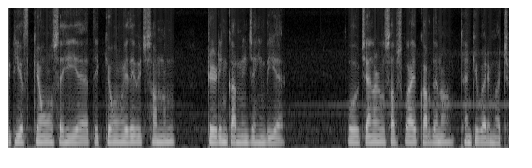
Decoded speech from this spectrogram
ETF ਕਿਉਂ ਸਹੀ ਹੈ ਤੇ ਕਿਉਂ ਇਹਦੇ ਵਿੱਚ ਸਾਨੂੰ ਟ੍ਰੇਡਿੰਗ ਕਰਨੀ ਚਾਹੀਦੀ ਹੈ। ਉਹ ਚੈਨਲ ਨੂੰ ਸਬਸਕ੍ਰਾਈਬ ਕਰ ਦੇਣਾ। ਥੈਂਕ ਯੂ ਵੈਰੀ ਮੱਚ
